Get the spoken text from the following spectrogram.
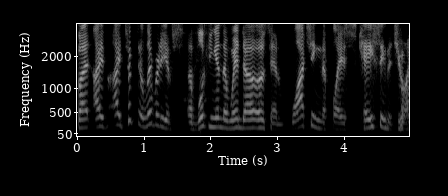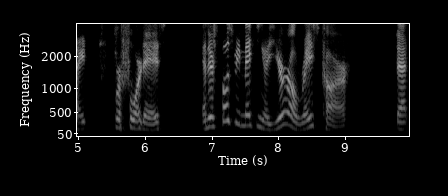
But I, I took the liberty of, of looking in the windows and watching the place, casing the joint for four days. And they're supposed to be making a Euro race car that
